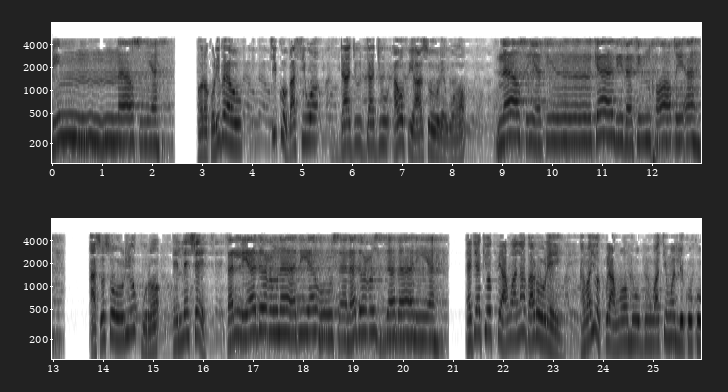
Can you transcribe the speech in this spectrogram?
بالناصية ọ̀rọ̀ kò rí bẹ́ẹ̀ o tí kò bá síwọ́ dájúdájú a ó fi àásó rẹ̀ wọ̀ ọ́. ناصية كاذبة خاطئة àsosó orí òpùrọ́ ẹlẹ́ṣẹ̀ فليدع ناديه سندع الزبانية ẹ jẹ́ kí ó pe àwọn alábàárò rẹ̀ àwa yóò pe àwọn ọmọ ogun wa tí wọ́n le koko.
